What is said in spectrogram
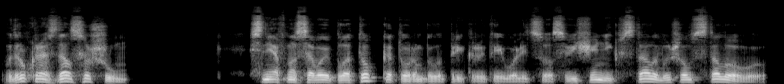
Вдруг раздался шум. Сняв носовой платок, которым было прикрыто его лицо, священник встал и вышел в столовую.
